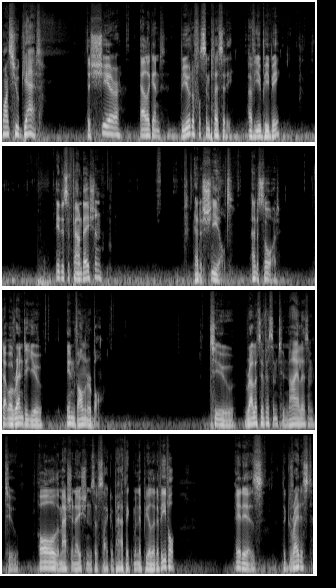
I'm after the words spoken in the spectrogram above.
once you get the sheer, elegant, beautiful simplicity of UPB. It is a foundation and a shield and a sword that will render you invulnerable to relativism, to nihilism, to all the machinations of psychopathic manipulative evil. It is the greatest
